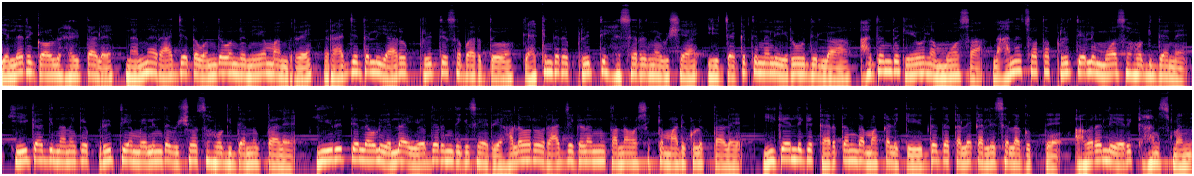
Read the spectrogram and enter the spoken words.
ಎಲ್ಲರಿಗೂ ಅವಳು ಹೇಳ್ತಾಳೆ, ನನ್ನ ರಾಜ್ಯದ ಒಂದೇ ಒಂದು ನಿಯಮ ಅಂದ್ರೆ ರಾಜ್ಯದಲ್ಲಿ ಯಾರು ಪ್ರೀತಿಸಬಾರದು. ಯಾಕೆಂದರೆ ಪ್ರೀತಿ ಹೆಸರಿನ ವಿಷಯ ಈ ಜಗತ್ತಿನಲ್ಲಿ ಇರುವುದಿಲ್ಲ. ಅದೊಂದು ಕೇವಲ ಮೋಸ. ನಾನೇ ಸ್ವತಃ ಪ್ರೀತಿಯಲ್ಲಿ ಮೋಸ ಹೋಗಿದ್ದೇನೆ. ಹೀಗಾಗಿ ನನಗೆ ಪ್ರೀತಿಯ ಮೇಲಿಂದ ವಿಶ್ವಾಸ ಹೋಗಿದೆ ಅನ್ನುತ್ತಾಳೆ. ಈ ರೀತಿಯಲ್ಲಿ ಅವಳು ಎಲ್ಲ ಯೋಧರೊಂದಿಗೆ ಸೇರಿ ಹಲವಾರು ರಾಜ್ಯಗಳನ್ನು ತನ್ನ ವಶಕ್ಕೆ ಮಾಡಿಕೊಳ್ಳುತ್ತಾಳೆ. ಈಗ ಇಲ್ಲಿಗೆ ಕರೆತಂದ ಮಕ್ಕಳಿಗೆ ಯುದ್ಧದ ಕಲೆ ಕಲಿಸಲಾಗುತ್ತೆ. ಅವರಲ್ಲಿ ಎರಿಕ್ ಹಾನ್ಸ್ಮನ್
